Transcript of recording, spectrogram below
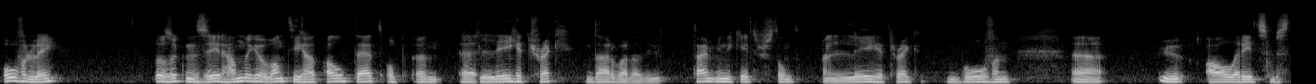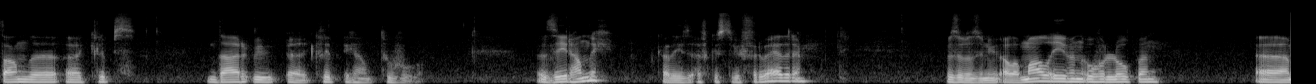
overlay. Dat is ook een zeer handige, want die gaat altijd op een uh, lege track, daar waar dat uw time indicator stond, een lege track boven uh, uw al reeds bestaande clips, daar uw clip gaan toevoegen. Zeer handig. Ik ga deze even terug verwijderen. We zullen ze nu allemaal even overlopen. Uh,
